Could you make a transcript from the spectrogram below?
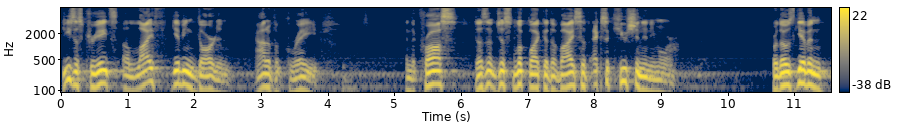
Jesus creates a life giving garden out of a grave. And the cross doesn't just look like a device of execution anymore. For those given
